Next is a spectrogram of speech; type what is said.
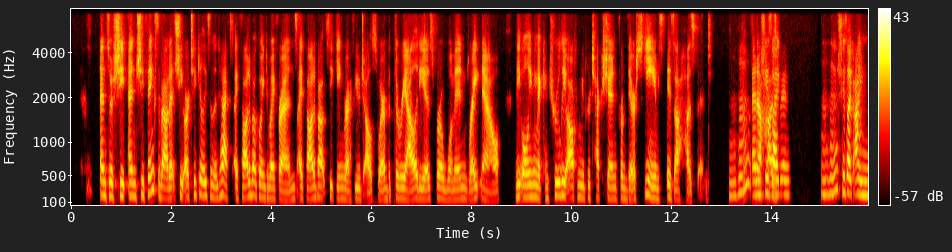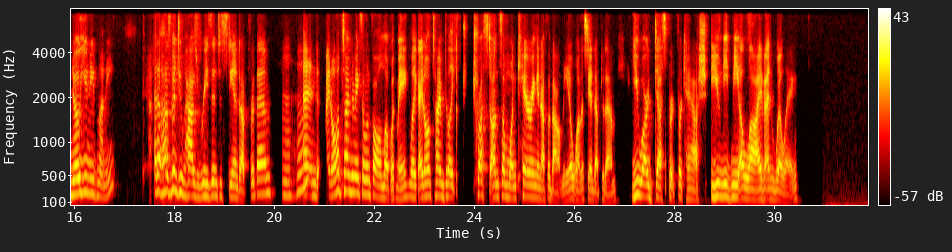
And so she and she thinks about it. She articulates in the text, I thought about going to my friends. I thought about seeking refuge elsewhere, but the reality is for a woman right now, the only thing that can truly offer me protection from their schemes is a husband. Mm-hmm. And, And, a she's husband like, mm-hmm. she's like, I know you need money. And a husband who has reason to stand up for them. Mm-hmm. And I don't have time to make someone fall in love with me. Like I don't have time to like trust on someone caring enough about me to want to stand up to them. You are desperate for cash. You need me alive and willing.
